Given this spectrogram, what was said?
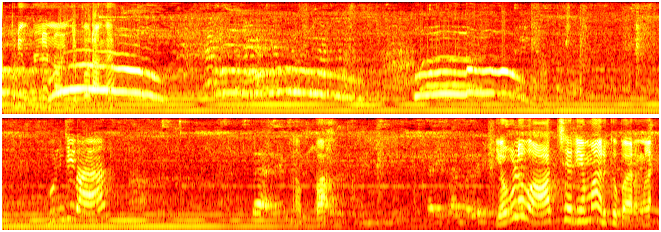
எப்படி உள்ள நுழைஞ்சு போறாங்க. அப்பா. எவ்வளவு ஆச்சரியமா இருக்கு பாருங்களேன்.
